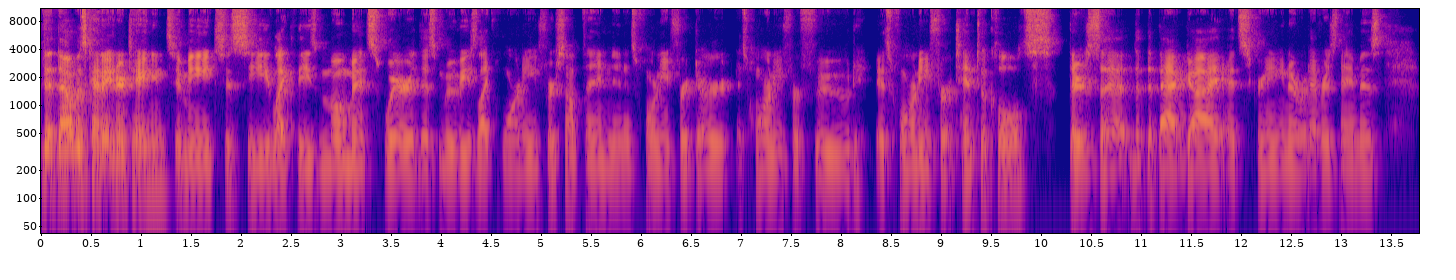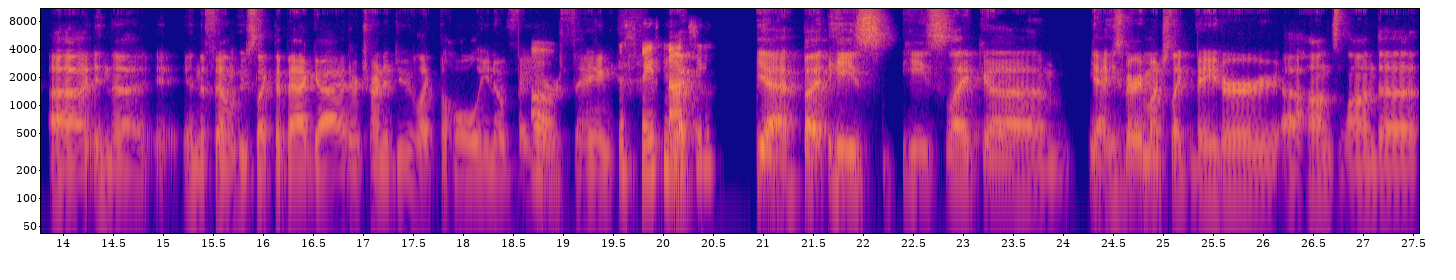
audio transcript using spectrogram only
that, that was kind of entertaining to me to see like these moments where this movie is like horny for something and it's horny for dirt, it's horny for food, it's horny for tentacles. There's a, the, the bad guy Ed Skrein or whatever his name is uh in the in the film who's like the bad guy they're trying to do like the whole you know Vader Oh. thing The space Nazi. yeah, but he's he's like um yeah, he's very much like Vader, uh, Hans Landa,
